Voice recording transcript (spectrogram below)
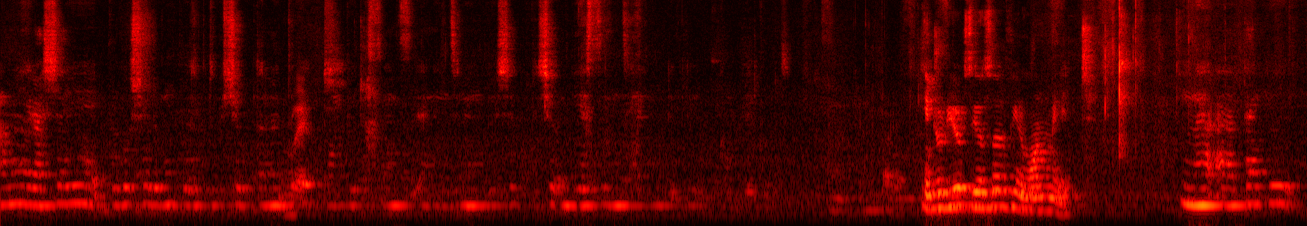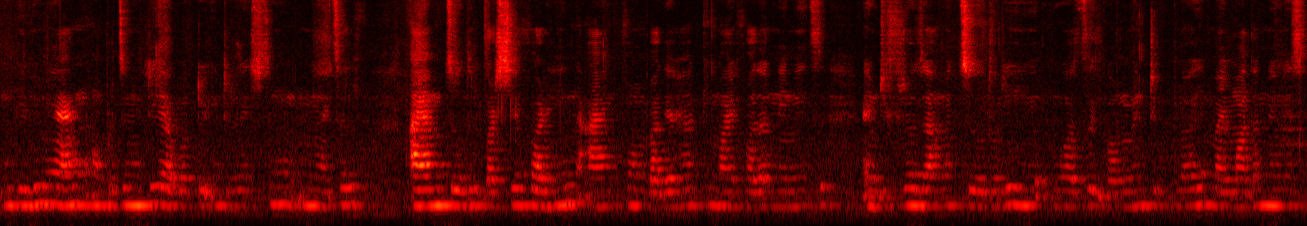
আমি রাজশাহী প্রকৌশল এবং প্রযুক্তি বিশ্ববিদ্যালয় থেকে. কম্পিউটার সায়েন্স অ্যান্ড ইঞ্জিনিয়ারিং বিষয়ে বিএসসি ইঞ্জিনিয়ারিং ডিগ্রি কমপ্লিট করেছি introduce yourself in one minute Uh, thank you giving me an opportunity about introducing myself. I am Chaudhry Parshia Farhin. I am from Bagherhat. My father name is MD Firoz Ahmed Chaudhry. He was a government employee. My mother name is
